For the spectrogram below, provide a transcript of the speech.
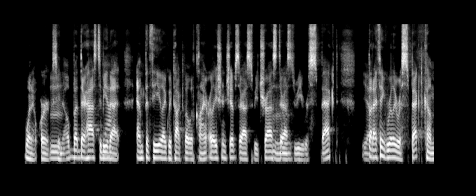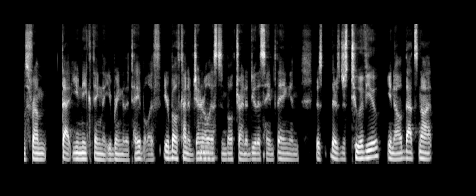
when it works you Mm. know but there has to be Yeah. that empathy like we talked about with client relationships there has to be trust there Mhm. has to be respect Yeah. but I think really respect comes from that unique thing that you bring to the table. If you're both kind of generalists and both trying to do the same thing and there's there's just two of you, you know, that's not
